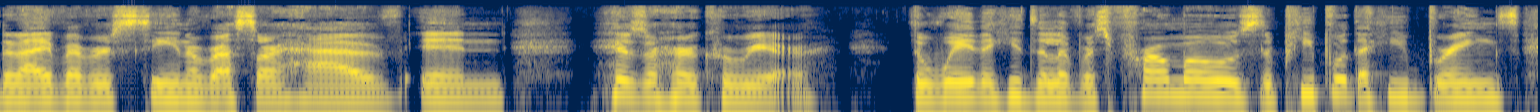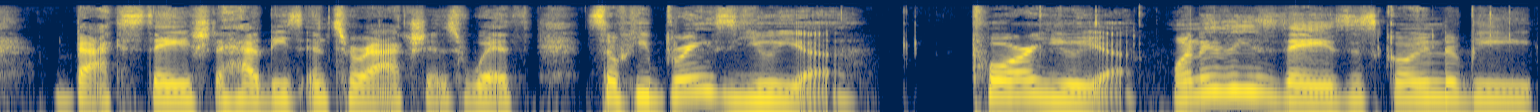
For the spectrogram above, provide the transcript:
that I've ever seen a wrestler have in his or her career. The way that he delivers promos, the people that he brings backstage to have these interactions with. So he brings Yuya. Poor Yuya. One of these days it's going to be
